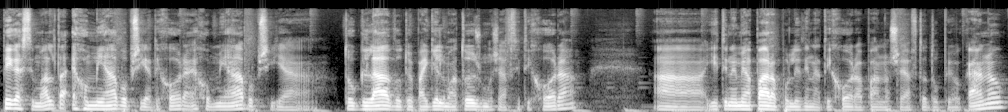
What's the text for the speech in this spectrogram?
πήγα στη Μάλτα, έχω μία άποψη για τη χώρα, έχω μία άποψη για τον κλάδο του επαγγέλματός μου σε αυτή τη χώρα, α, γιατί είναι μια πάρα πολύ δυνατή χώρα πάνω σε αυτό το οποίο κάνω.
